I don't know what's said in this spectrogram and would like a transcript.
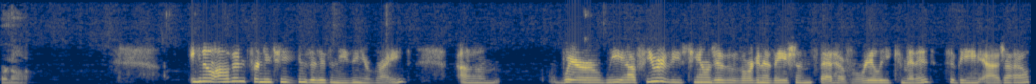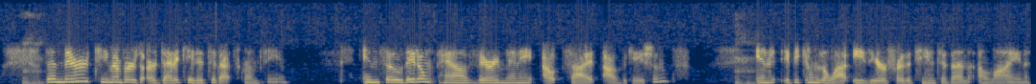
or not? You know, often for new teams, it isn't easy. You're right. Um, where we have fewer of these challenges as organizations that have really committed to being agile, mm-hmm. then their team members are dedicated to that Scrum team. And so they don't have very many outside obligations. Mm-hmm. And it becomes a lot easier for the team to then align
